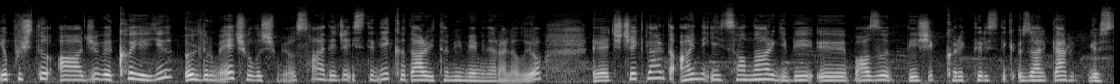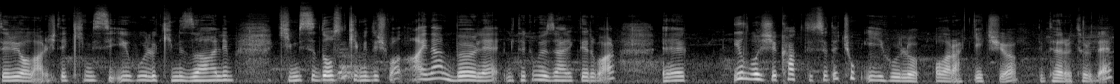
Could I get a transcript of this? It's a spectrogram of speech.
yapıştığı ağacı ve kayayı öldürmeye çalışmıyor. Sadece istediği kadar vitamin ve mineral alıyor. E, çiçekler de aynı insanlar gibi e, bazı değişik karakteristik özellikler gösteriyorlar. İşte kimisi iyi huylu, kimi zalim, kimisi dost, kimi düşman. Aynen böyle bir takım özellikleri var. E, yılbaşı kaktüsü de çok iyi huylu olarak geçiyor literatürde.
